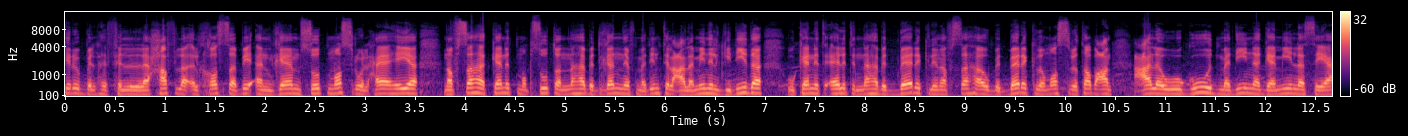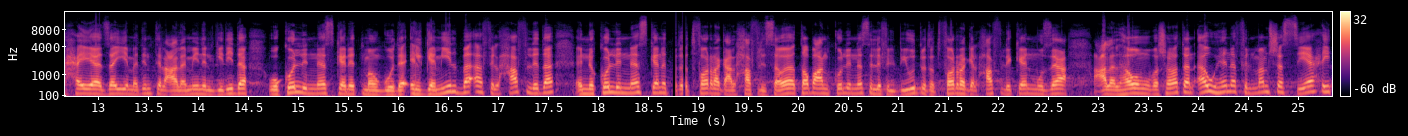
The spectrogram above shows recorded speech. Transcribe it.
بال- في الحفلة الخاصة بأنغام صوت مصر والحقيقة هي نفسها كانت مبسوطة إنها بتغني في مدينة العالمين الجديدة وكانت قالت إنها بتبارك لنفسها وبتبارك لمصر طبعا على وجود مدينة جميلة سياحية زي مدينة العالمين الجديدة وكل الناس كانت موجودة. الجميل بقى في الحفل ده إن كل الناس كانت بتتفرج على الحفل سواء طبعا كل الناس اللي في البيوت بتتفرج. الحفل كان مذاع على الهواء مباشرة أو هنا في الممشى السياحي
